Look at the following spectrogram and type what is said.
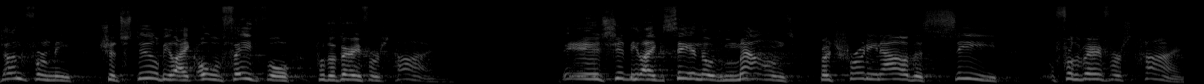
done for me should still be like Old Faithful for the very first time. It should be like seeing those mountains protruding out of the sea for the very first time.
